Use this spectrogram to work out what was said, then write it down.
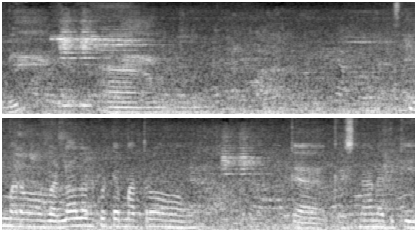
ఇది. మనం వెళ్ళాలనుకుంటే మాత్రం కృష్ణానదికి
